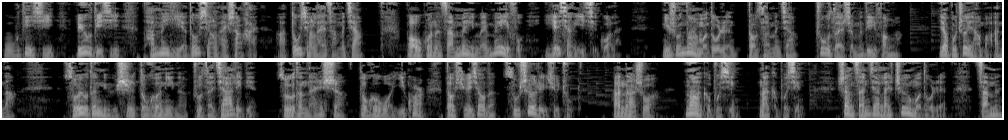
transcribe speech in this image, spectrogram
五弟媳、六弟媳，他们也都想来上海啊，都想来咱们家。包括呢，咱妹妹、妹夫也想一起过来。你说那么多人到咱们家住在什么地方啊？要不这样吧，安娜，所有的女士都和你呢住在家里边，所有的男士啊都和我一块儿到学校的宿舍里去住。”安娜说：“那可不行，那可不行！上咱家来这么多人，咱们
